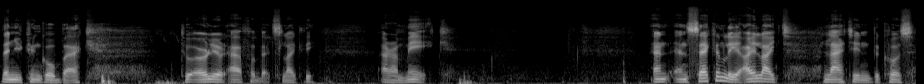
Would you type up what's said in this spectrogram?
Then you can go back to earlier alphabets like the Aramaic. And and secondly, I liked Latin because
